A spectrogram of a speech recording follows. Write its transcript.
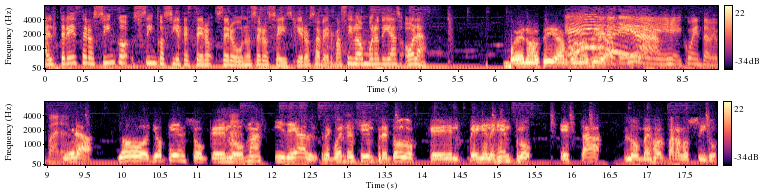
Al 305-570-0106. Quiero saber. Vacilón, buenos días. Hola. Buenos días, buenos días. Eh, cuéntame, pana. Mira, yo yo pienso que lo más ideal, recuerden siempre todos que el- en el ejemplo está lo mejor para los hijos.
